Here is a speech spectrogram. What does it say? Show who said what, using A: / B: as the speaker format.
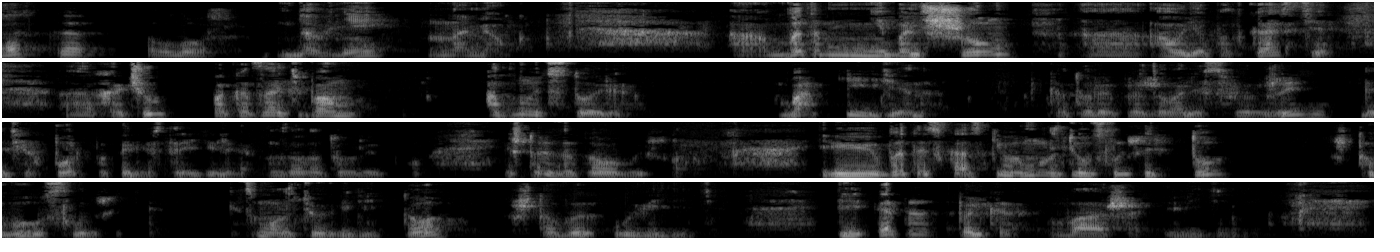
A: Сказка – ложь, давней намек. А, в этом небольшом а, аудиоподкасте а, хочу показать вам одну историю. Бабки и деда, которые проживали свою жизнь до тех пор, пока не встретили золотую рыбку. И что из этого вышло. И в этой сказке вы можете услышать то, что вы услышите. И сможете увидеть то, что вы увидите. И это только ваше видение.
